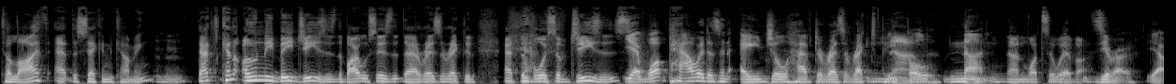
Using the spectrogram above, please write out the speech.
to life at the second coming. Mm-hmm. That can only be Jesus. The Bible says that they are resurrected at the voice of Jesus. Yeah, what power does an angel have to resurrect people? None. None whatsoever. Zero. Yeah.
